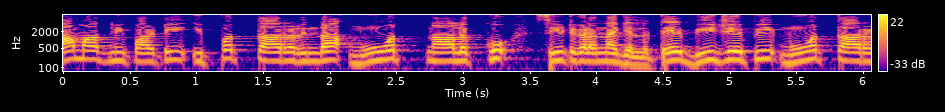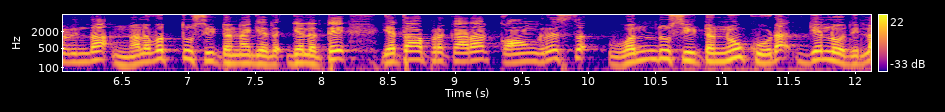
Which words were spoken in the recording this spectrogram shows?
ಆಮ್ ಆದ್ಮಿ ಪಾರ್ಟಿ ಇಪ್ಪತ್ತಾರರಿಂದ ಮೂವತ್ತ್ನಾಲ್ಕು ಸೀಟ್ಗಳನ್ನು ಗೆಲ್ಲುತ್ತೆ. ಬಿ ಜೆ ಪಿ ಮೂವತ್ತಾರರಿಂದ ನಲವತ್ತು ಸೀಟನ್ನು ಗೆಲ್, ಗೆಲ್ಲುತ್ತೆ. ಯಥಾ ಪ್ರಕಾರ ಕಾಂಗ್ರೆಸ್ ಒಂದು ಸೀಟನ್ನು ಕೂಡ ಗೆಲ್ಲೋದಿಲ್ಲ.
